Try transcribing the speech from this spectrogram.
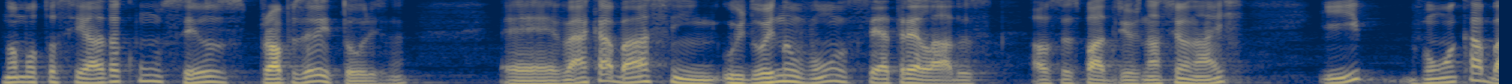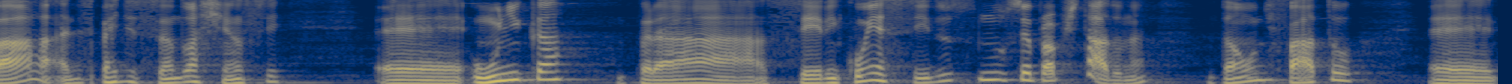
numa motocicleta com seus próprios eleitores, né? é, vai acabar assim, os dois não vão ser atrelados aos seus padrinhos nacionais e vão acabar desperdiçando a chance única para serem conhecidos no seu próprio estado, né? Então, de fato, é,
